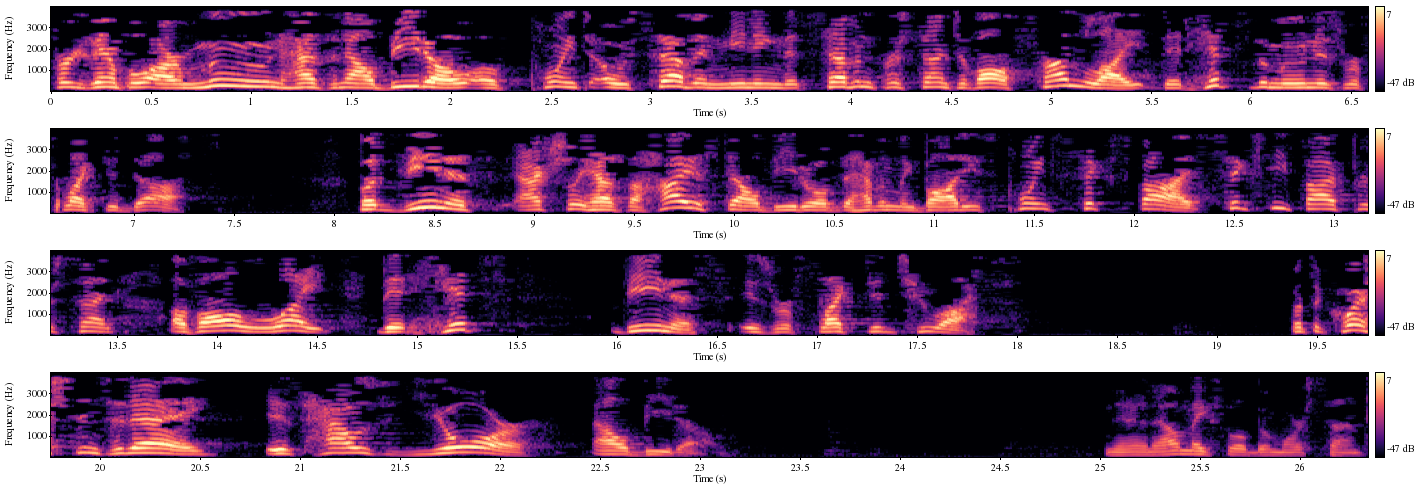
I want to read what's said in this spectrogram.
for example, our moon has an albedo of 0.07, meaning that 7% of all sunlight that hits the moon is reflected to us. But Venus actually has the highest albedo of the heavenly bodies, 0.65. 65% of all light that hits Venus is reflected to us. But the question today is how's your albedo? Yeah, now it makes a little bit more sense.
